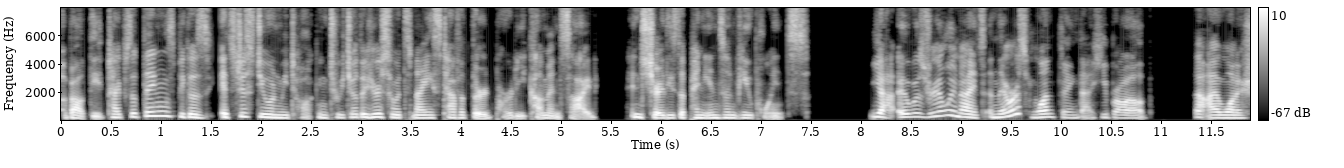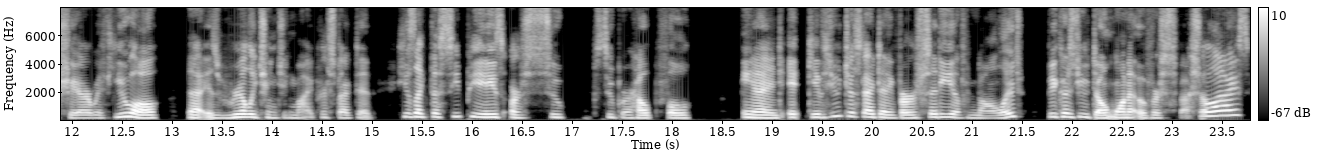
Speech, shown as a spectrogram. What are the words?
about these types of things because it's just you and me talking to each other here. So it's nice to have a third party come inside and share these opinions and viewpoints. Yeah, it was really nice. And there was one thing that he brought up that I want to share with you all that is really changing my perspective. He's like, the CPAs are super, super helpful. And it gives you just a diversity of knowledge because you don't want to over specialize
